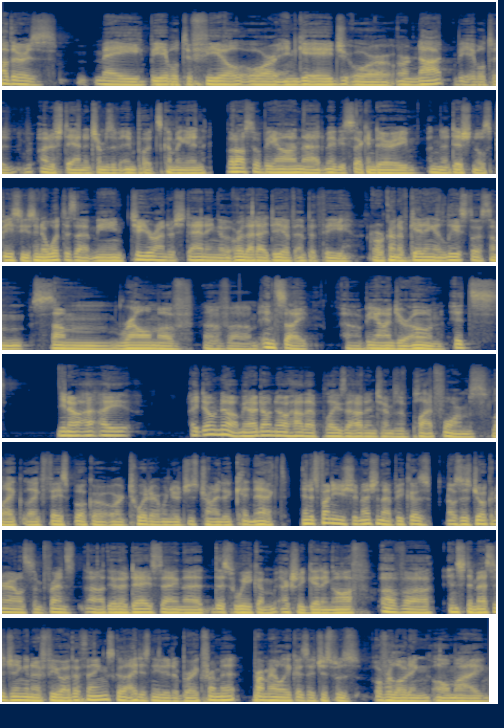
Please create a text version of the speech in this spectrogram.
others may be able to feel or engage or or not be able to understand in terms of inputs coming in but also beyond that maybe secondary and additional species. You know what does that mean to your understanding of, or that idea of empathy or kind of getting at least some some realm of of um, insight uh, beyond your own? It's you know I, I don't know. I mean, I don't know how that plays out in terms of platforms like like Facebook or, or Twitter when you're just trying to connect. And it's funny you should mention that because I was just joking around with some friends uh, the other day saying that this week I'm actually getting off of uh, instant messaging and a few other things because I just needed a break from it, primarily because it just was overloading all my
